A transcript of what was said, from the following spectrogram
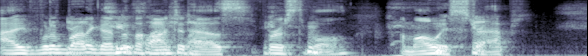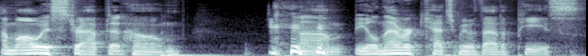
I would have brought Yeah, a gun to the haunted house. First of all, I'm always strapped. I'm always strapped at home. Um, you'll never catch me without a piece.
